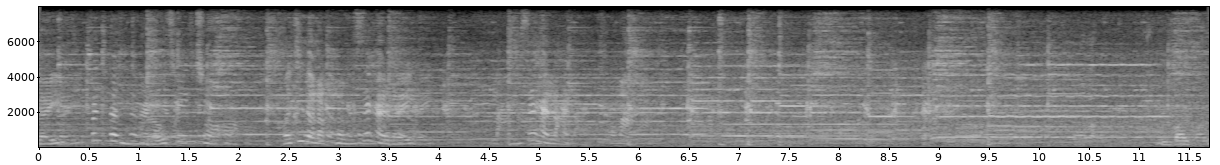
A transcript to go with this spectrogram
女分得唔系好清楚啊。我知道啦，红色系女， 蓝色系男，好嘛？不分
